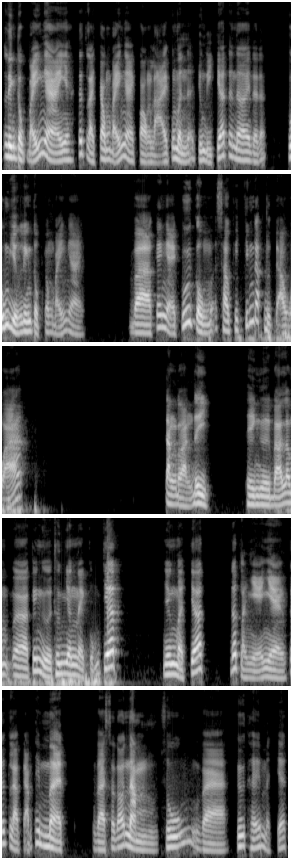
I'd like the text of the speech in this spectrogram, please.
liên tục 7 ngày nha, tức là trong 7 ngày còn lại của mình chuẩn bị chết đến nơi rồi đó, cúng dường liên tục trong 7 ngày. Và cái ngày cuối cùng sau khi chứng đắc được đạo quả, tăng đoàn đi thì người bà Long à, cái người thương nhân này cũng chết nhưng mà chết rất là nhẹ nhàng tức là cảm thấy mệt và sau đó nằm xuống và cứ thế mà chết.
